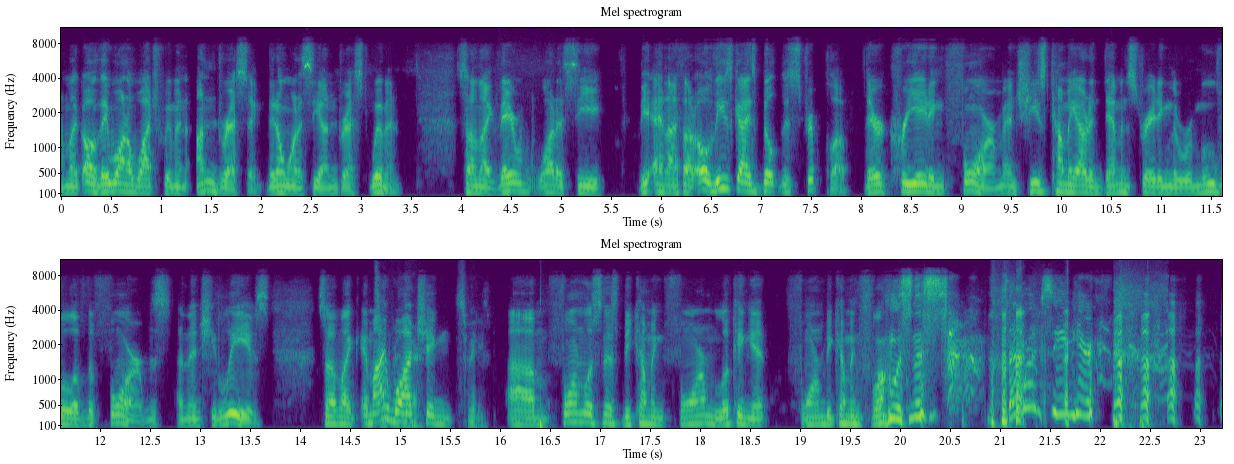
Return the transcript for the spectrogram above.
I'm like, oh, they want to watch women undressing. They don't want to see undressed women. So I'm like, they want to see and I thought, oh, these guys built this strip club. They're creating form, and she's coming out and demonstrating the removal of the forms, and then she leaves. So I'm like, am it's I watching sweetie. Um, formlessness becoming form, looking at form becoming formlessness? Is that what I'm seeing here?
